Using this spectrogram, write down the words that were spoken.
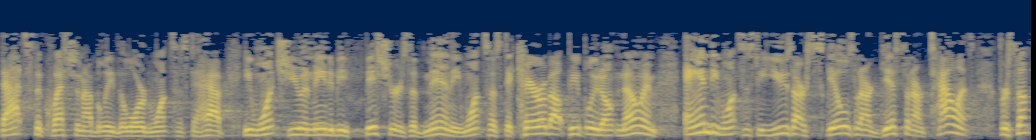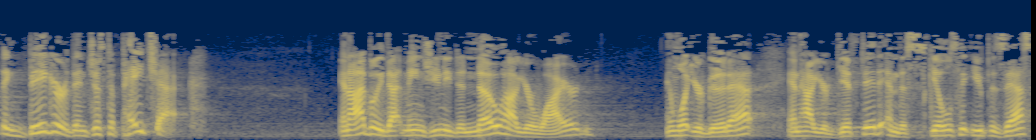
That's the question I believe the Lord wants us to have. He wants you and me to be fishers of men. He wants us to care about people who don't know Him and He wants us to use our skills and our gifts and our talents for something bigger than just a paycheck. And I believe that means you need to know how you're wired and what you're good at and how you're gifted and the skills that you possess.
